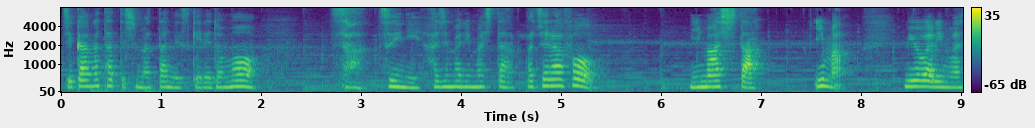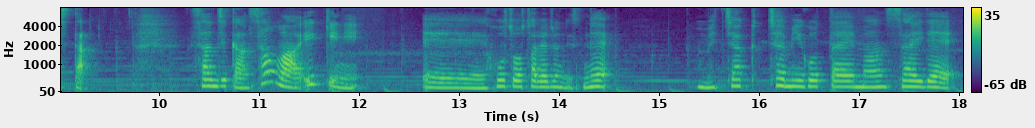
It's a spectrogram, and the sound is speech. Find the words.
時間が経ってしまったんですけれどもさあついに始まりました。バチェラー4見ました。今見終わりました。3時間3話一気に、えー、放送されるんですね。めちゃくちゃ見応え満載で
